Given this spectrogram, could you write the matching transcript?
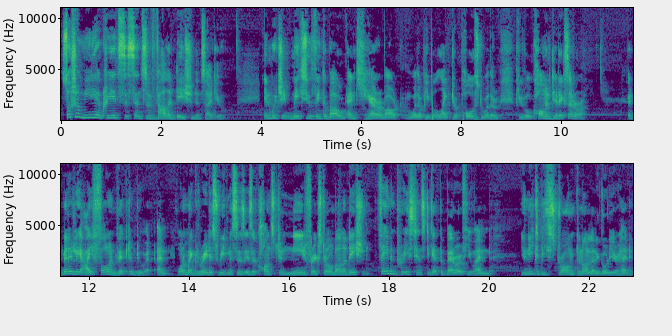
Social media creates a sense of validation inside you in which it makes you think about and care about whether people liked your post, whether people commented, etc. Admittedly, I've fallen victim to it, and one of my greatest weaknesses is a constant need for external validation. Fame and praise tends to get the better of you, and you need to be strong to not let it go to your head.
